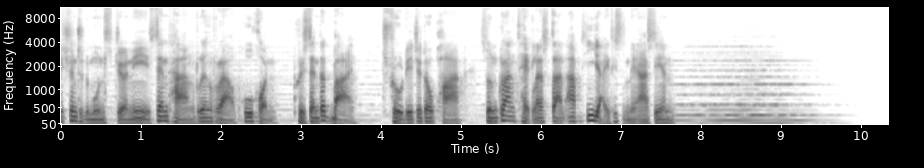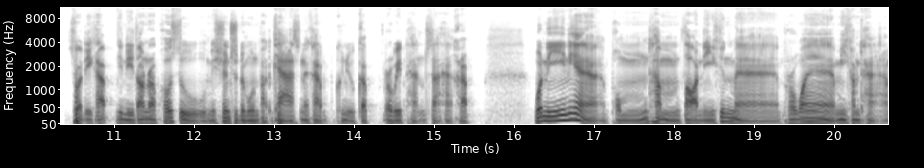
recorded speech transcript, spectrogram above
Mission to the Moon's Journey เส้นทางเรื่องราวผู้คน Presented by True Digital Park ศูนย์กลางเทคและสตาร์ทอัพที่ใหญ่ที่สุดในอาเซียน สวัสดีครับ ยินดีต้อนรับเข้าสู่ Mission to the Moon Podcast นะครับ คุณอยู่กับรวิทย์หันุสาหะครับ วันนี้เนี่ยผมทำตอนนี้ขึ้นมา เพราะว่ามีคำถาม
